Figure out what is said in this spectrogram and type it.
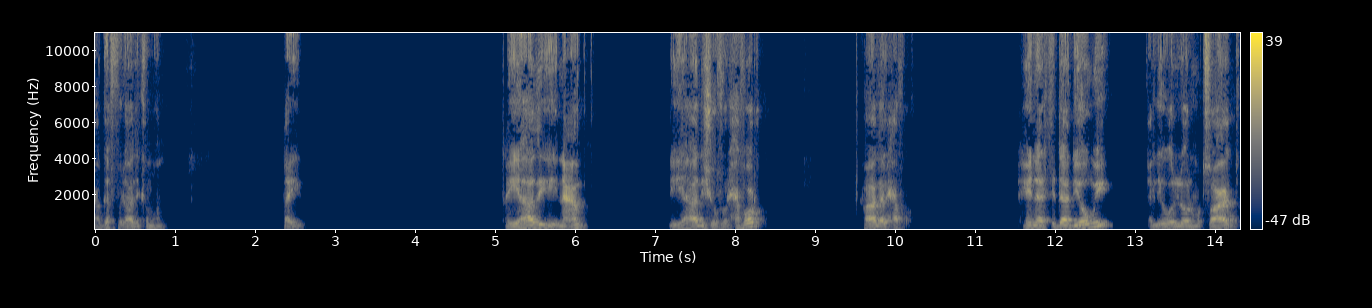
أقفل هذه كمان. طيب. هي هذه نعم. هي هذه شوفوا الحفر. هذا الحفر. هنا ارتداد يومي اللي هو اللون المتصاعد.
